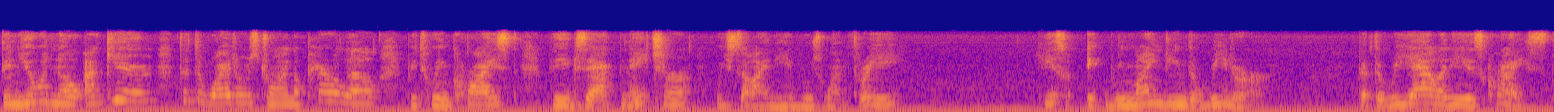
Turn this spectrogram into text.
then you would know again that the writer is drawing a parallel between Christ, the exact nature we saw in Hebrews 1 3, He's reminding the reader that the reality is Christ.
